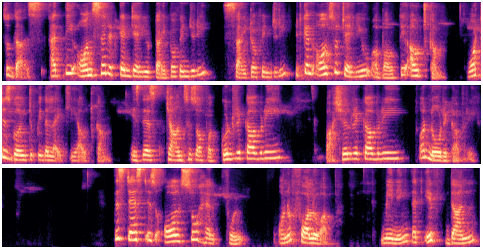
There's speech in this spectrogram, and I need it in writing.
So thus, at the onset, it can tell you type of injury, site of injury. It can also tell you about the outcome. What is going to be the likely outcome? Is there chances of a good recovery, partial recovery, or no recovery? This test is also helpful on a follow-up meaning that if done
